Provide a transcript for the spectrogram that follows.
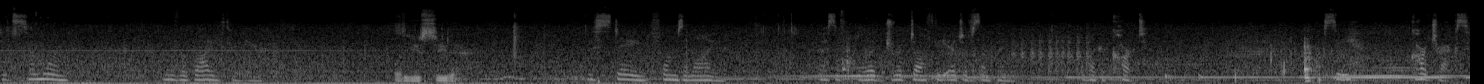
Did someone move a body through here? What do you see there? This stain forms a line. As if blood dripped off the edge of something. Like a cart. See? Cart tracks.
